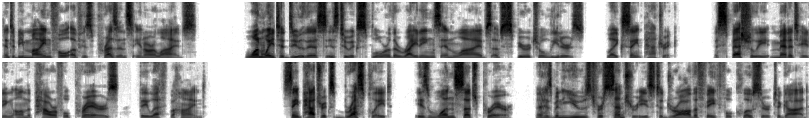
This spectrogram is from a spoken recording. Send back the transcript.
and to be mindful of his presence in our lives. One way to do this is to explore the writings and lives of spiritual leaders like St. Patrick, especially meditating on the powerful prayers they left behind. St. Patrick's breastplate is one such prayer that has been used for centuries to draw the faithful closer to God.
